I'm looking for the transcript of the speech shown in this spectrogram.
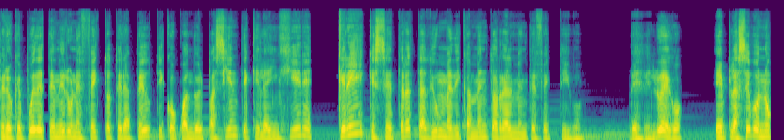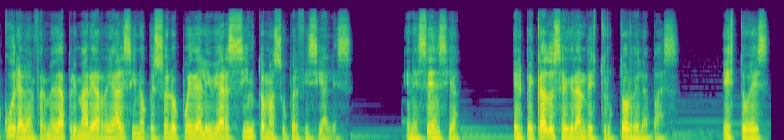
pero que puede tener un efecto terapéutico cuando el paciente que la ingiere cree que se trata de un medicamento realmente efectivo. Desde luego, el placebo no cura la enfermedad primaria real, sino que solo puede aliviar síntomas superficiales. En esencia, el pecado es el gran destructor de la paz. Esto es,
